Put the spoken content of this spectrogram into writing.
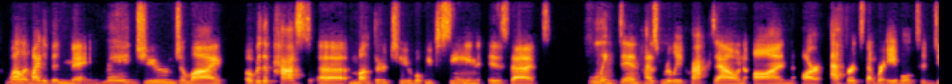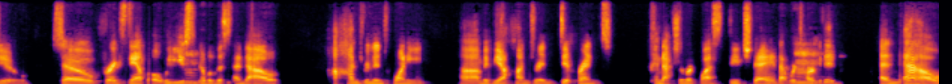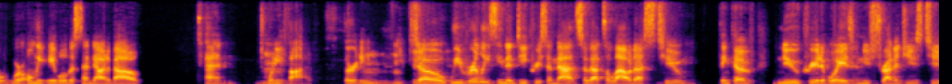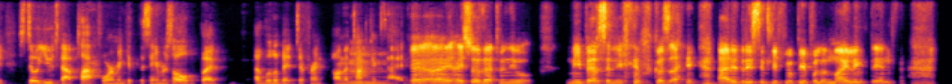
well, it might have been May, May, June, July. Over the past uh, month or two, what we've seen is that LinkedIn has really cracked down on our efforts that we're able to do. So, for example, we used to be mm. able to send out 120, uh, maybe 100 different connection requests each day that were mm. targeted. And now we're only able to send out about 10, mm. 25, mm. 30. Mm, okay. So we've really seen a decrease in that. So that's allowed us to think of new creative ways and new strategies to still use that platform and get the same result, but a little bit different on the tactic mm, side. Yeah, I, I saw that when you me personally because i added recently few people on my linkedin.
